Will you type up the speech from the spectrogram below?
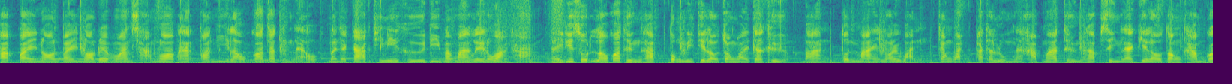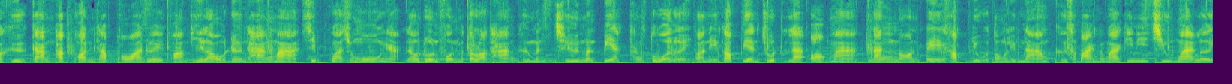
พักไปนอนไปนอนไปประมาณ 3 รอบฮะ ตอนนี้เราก็จะถึงแล้ว บรรยากาศที่นี่คือดีมากๆเลยระหว่างทาง ในที่สุดเราก็ถึงครับ ตรงนี้ที่เราจองไว้ก็คือ บ้านต้นไม้ร้อยหวัน จังหวัดพัทลุงนะครับ มาถึงครับสิ่งแรกที่เราต้องทำก็คือการพักผ่อนครับ เพราะว่าด้วยความที่เราเดินทางมา 10 กว่าชั่วโมงเนี่ย แล้วโดนฝนมาตลอดทาง คือมันชื้น มันเปียกทั้งตัวเลยเลย ตอนนี้ก็เปลี่ยนชุดและออกมานั่งนอนเปครับอยู่ตรงริมน้ำคือสบายมากๆที่นี่ชิลมากเลย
